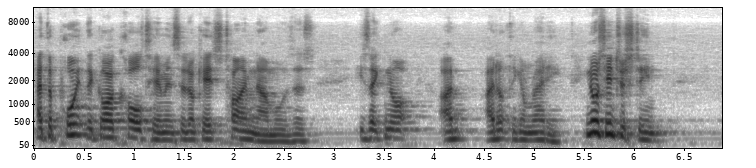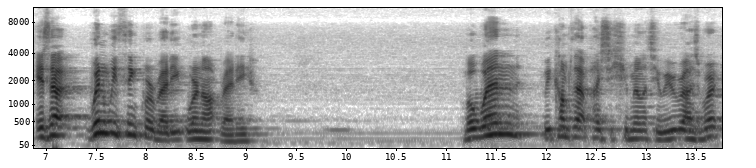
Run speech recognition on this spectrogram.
At the point that God called him and said, Okay, it's time now, Moses, he's like, No, I'm, I don't think I'm ready. You know what's interesting? Is that when we think we're ready, we're not ready. But when we come to that place of humility, we realize, we're,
